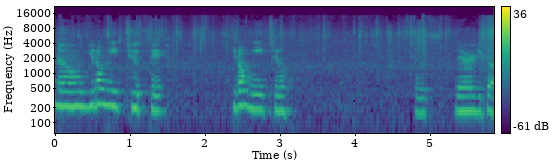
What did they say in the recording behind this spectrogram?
No, you don't need toothpick. You don't need to. There you go.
